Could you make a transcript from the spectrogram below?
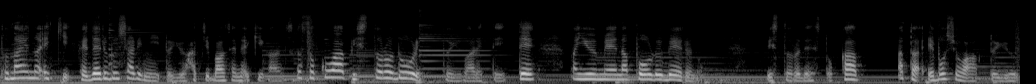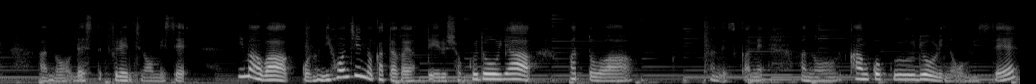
隣の駅フェデルブ・シャリニーという8番線の駅があるんですがそこはビストロ通りと言われていて、まあ、有名なポール・ベールのビストロですとかあとはエボショワというあのレスフレンチのお店。今はこの日本人の方がやっている食堂やあとは何ですかねあの韓国料理のお店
